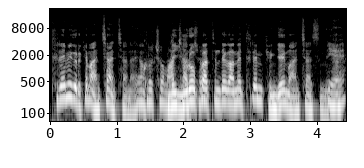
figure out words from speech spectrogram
트램이 그렇게 많지 않잖아요. 그렇죠. 많지 유럽 않죠. 같은 데 가면 트램 굉장히 많지 않습니까? 예.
